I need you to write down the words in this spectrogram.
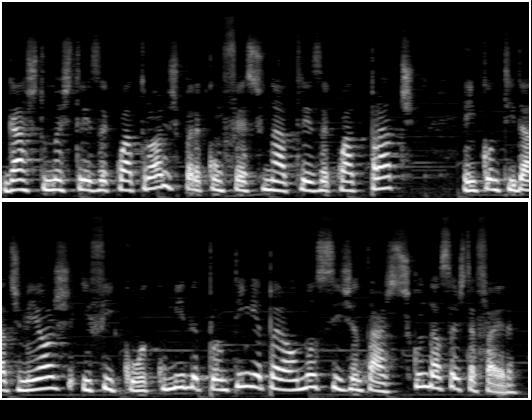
Gasto umas 3 a 4 horas para confeccionar 3 a 4 pratos em quantidades maiores e fico com a comida prontinha para almoços e jantares de segunda a sexta-feira.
